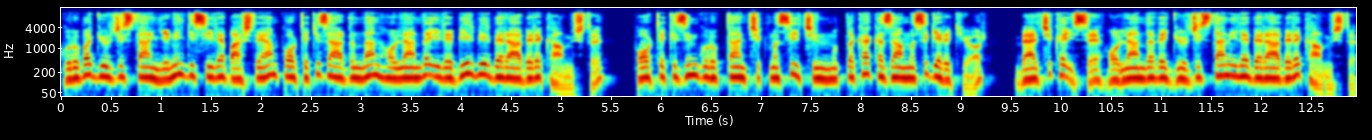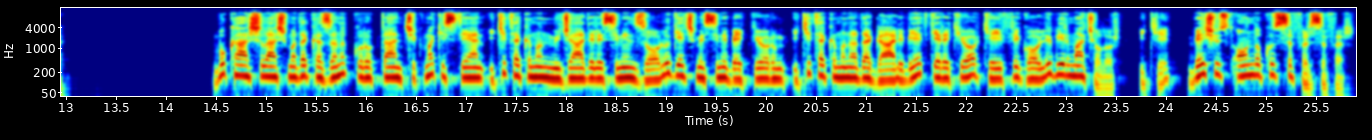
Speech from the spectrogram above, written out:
Gruba Gürcistan yenilgisiyle başlayan Portekiz ardından Hollanda ile 1-1 berabere kalmıştı. Portekiz'in gruptan çıkması için mutlaka kazanması gerekiyor. Belçika ise Hollanda ve Gürcistan ile berabere kalmıştı. Bu karşılaşmada kazanıp gruptan çıkmak isteyen iki takımın mücadelesinin zorlu geçmesini bekliyorum. İki takımına da galibiyet gerekiyor. Keyifli gollü bir maç olur. 2 519 00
